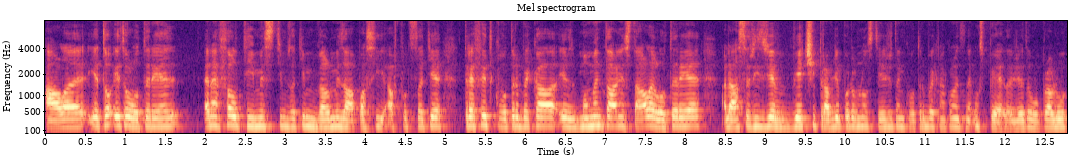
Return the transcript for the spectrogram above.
Ale je to, je to loterie, NFL týmy s tím zatím velmi zápasí a v podstatě trefit quarterbacka je momentálně stále loterie a dá se říct, že větší pravděpodobnost je, že ten quarterback nakonec neuspěje. Takže je to opravdu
